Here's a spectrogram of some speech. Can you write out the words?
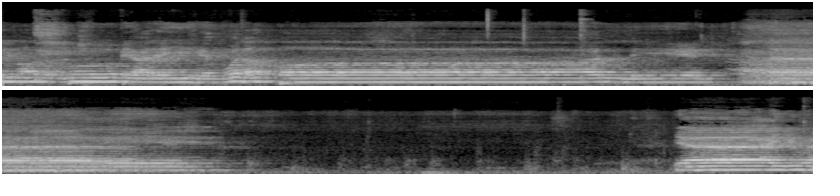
المغضوب عليهم ولا الضالين. آمين. يا أيها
